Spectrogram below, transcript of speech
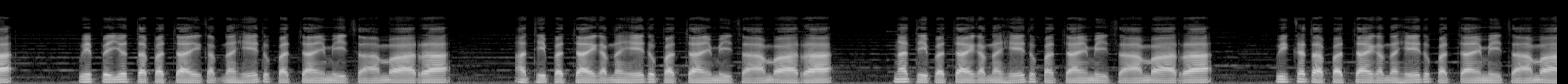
ะ วิปยุตตปัจจัยกับนเหตุปัจจัยมีสามวาระ อธิปัจจัยกับนเหตุปัจจัยมีสามวาระนาติปัจจัยกับนเหตุปัจจัยมีสามวาระ วิคตปัจจัยกับนเหตุปัจจัยมีสามวา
